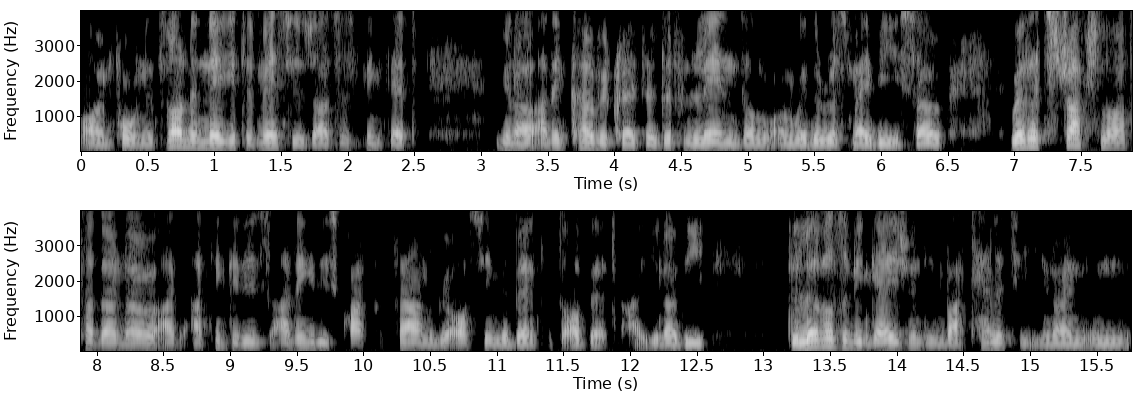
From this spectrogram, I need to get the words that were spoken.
are important. It's not a negative message. I just think that, you know, I think COVID created a different lens on, on where the risk may be. So whether it's structural or not, I don't know. I, I, think it is. I think it is quite profound. We're all seeing the benefits of that. I, you know, the the levels of engagement in vitality, you know, in, in,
